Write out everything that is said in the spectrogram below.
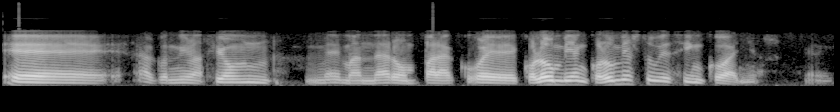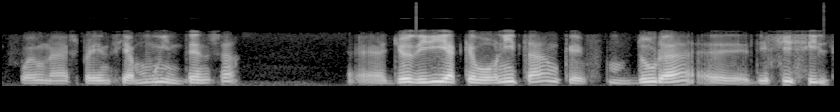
eh, a continuación me mandaron para eh, Colombia. En Colombia estuve cinco años. Eh, fue una experiencia muy intensa. Eh, yo diría que bonita, aunque dura, difícil,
